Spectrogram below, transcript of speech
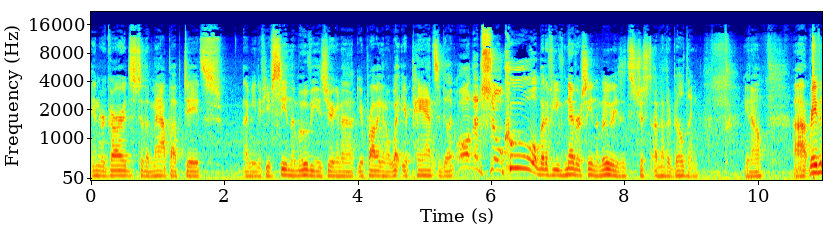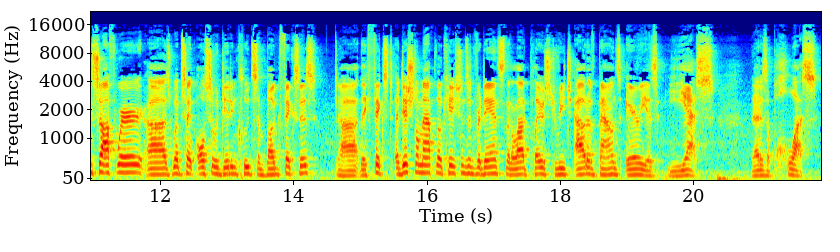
in regards to the map updates, I mean, if you've seen the movies, you're gonna you're probably gonna wet your pants and be like, "Oh, that's so cool!" But if you've never seen the movies, it's just another building, you know. Uh, Raven Software's uh, website also did include some bug fixes. Uh, they fixed additional map locations in Verdansk that allowed players to reach out of bounds areas. Yes, that is a plus.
